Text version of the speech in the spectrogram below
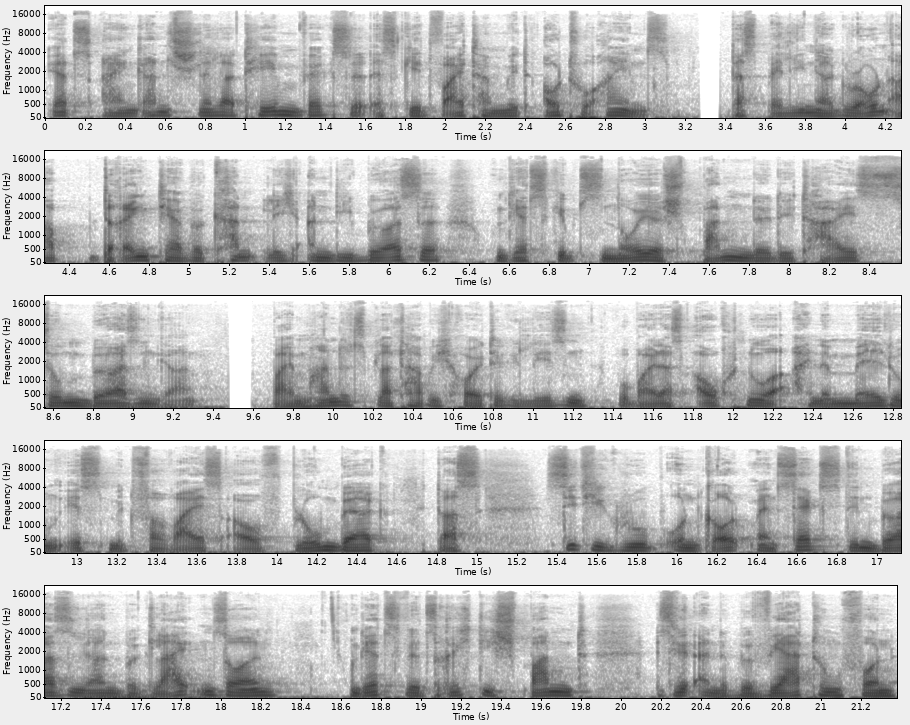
Jetzt ein ganz schneller Themenwechsel. Es geht weiter mit Auto 1. Das Berliner Grown-Up drängt ja bekanntlich an die Börse und jetzt gibt es neue spannende Details zum Börsengang. Beim Handelsblatt habe ich heute gelesen, wobei das auch nur eine Meldung ist mit Verweis auf Blomberg, dass Citigroup und Goldman Sachs den Börsengang begleiten sollen. Und jetzt wird es richtig spannend. Es wird eine Bewertung von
